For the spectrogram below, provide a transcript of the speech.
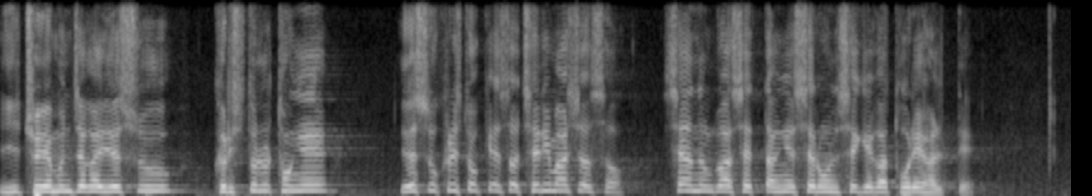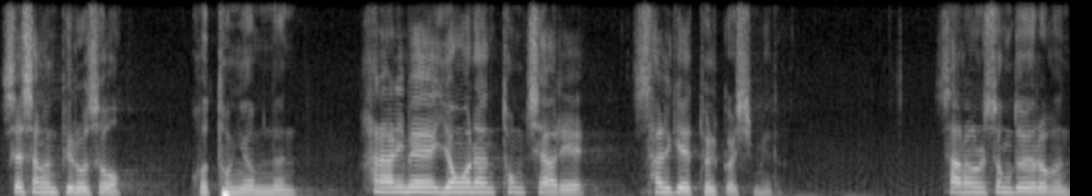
이 죄의 문제가 예수 그리스도를 통해 예수 그리스도께서 재림하셔서 새 하늘과 새 땅의 새로운 세계가 도래할 때 세상은 비로소 고통이 없는 하나님의 영원한 통치 아래 살게 될 것입니다. 사랑하는 성도 여러분,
